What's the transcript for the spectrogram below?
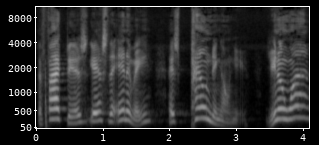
The fact is, yes, the enemy is pounding on you. You know why?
